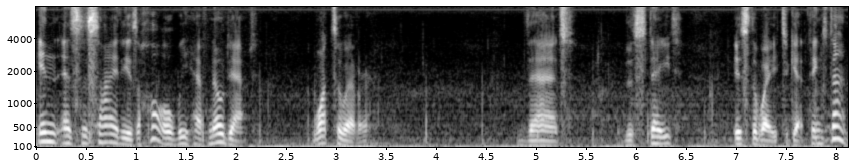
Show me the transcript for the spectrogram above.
in as society as a whole, we have no doubt whatsoever that the state is the way to get things done.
